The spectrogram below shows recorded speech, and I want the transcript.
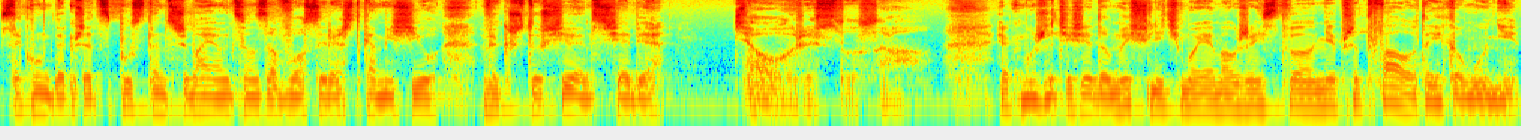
Sekundę przed spustem trzymając ją za włosy resztkami sił, wykrztusiłem z siebie ciało Chrystusa. Jak możecie się domyślić, moje małżeństwo nie przetrwało tej komunii.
